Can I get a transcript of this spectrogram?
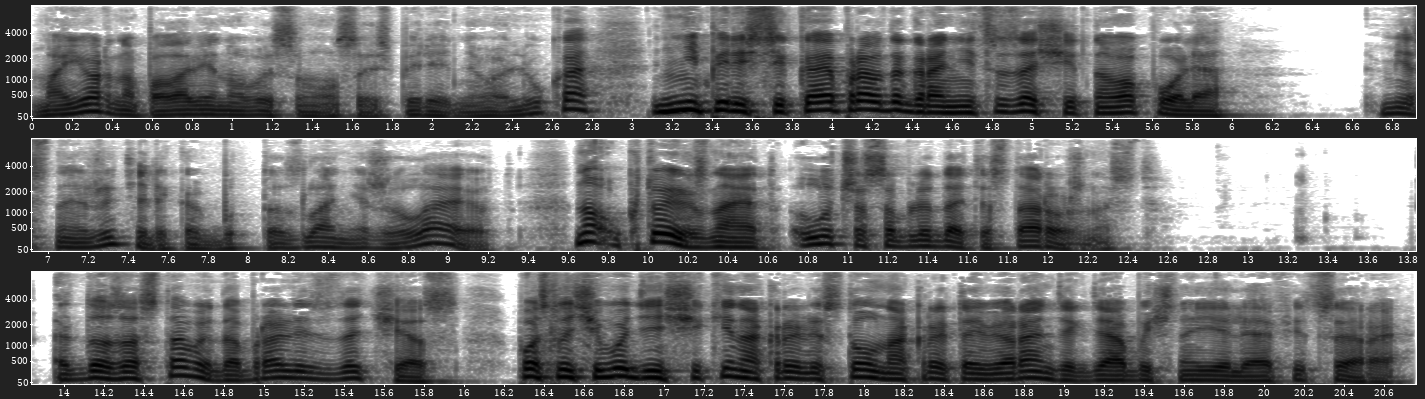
Майор наполовину высунулся из переднего люка, не пересекая, правда, границы защитного поля. Местные жители как будто зла не желают. Но кто их знает, лучше соблюдать осторожность. До заставы добрались за час, после чего денщики накрыли стол на крытой веранде, где обычно ели офицеры.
